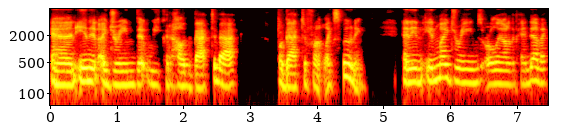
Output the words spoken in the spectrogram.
And in it, I dreamed that we could hug back to back or back to front like spooning. And in in my dreams early on in the pandemic,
